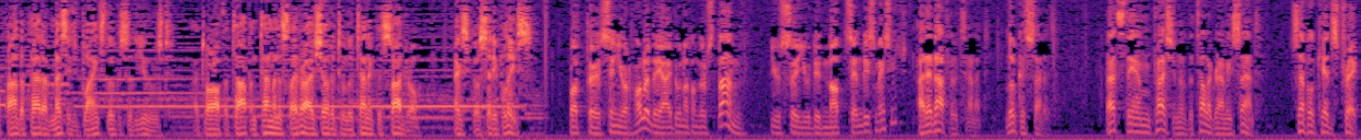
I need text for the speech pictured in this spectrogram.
I found the pad of message blanks Lucas had used. I tore off the top, and ten minutes later I showed it to Lieutenant Casadro, Mexico City Police. But, uh, Senor Holiday, I do not understand. You say you did not send this message? I did not, Lieutenant. Lucas sent it. That's the impression of the telegram he sent. Simple kid's trick.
